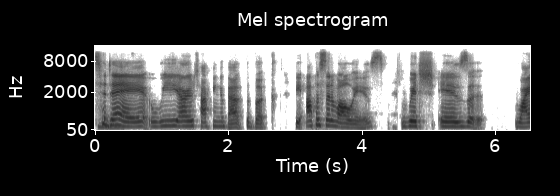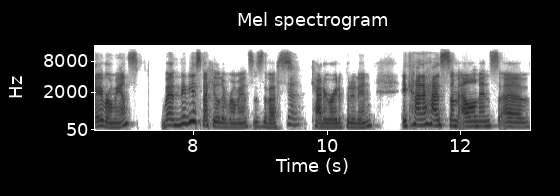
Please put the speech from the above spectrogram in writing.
Today we are talking about the book The Opposite of Always, which is YA romance. Well, maybe a speculative romance is the best Yeah. category to put it in. It kind of has some elements of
